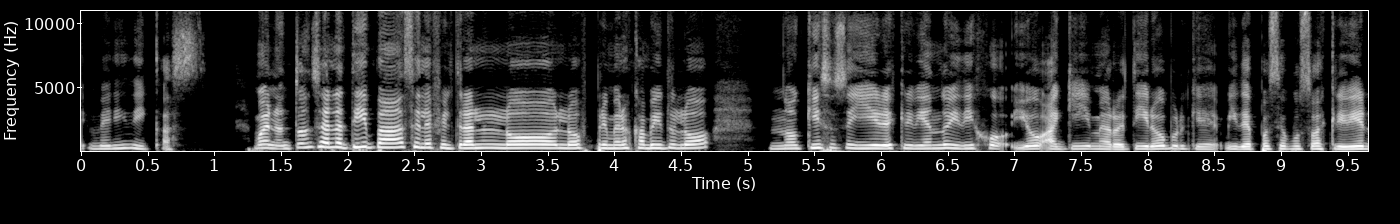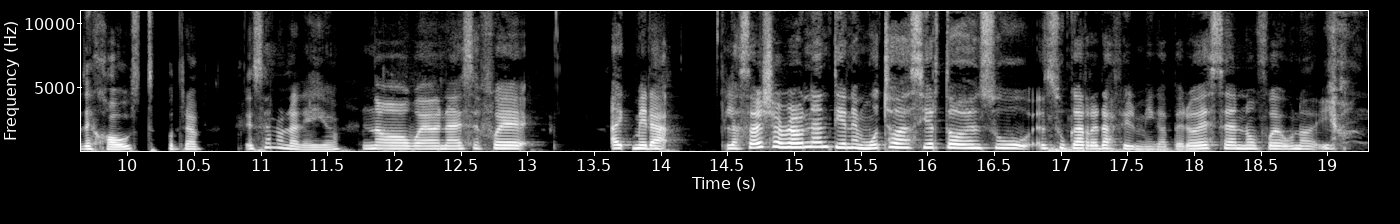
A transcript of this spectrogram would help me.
verídicas. Bueno, entonces a la tipa se le filtraron lo- los primeros capítulos, no quiso seguir escribiendo y dijo, yo aquí me retiro porque... Y después se puso a escribir The Host, otra... Esa no la leí yo. No, bueno, ese fue. Ay, mira, la Saoirse Ronan tiene muchos aciertos en su, en su carrera fílmica, pero ese no fue uno de ellos.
